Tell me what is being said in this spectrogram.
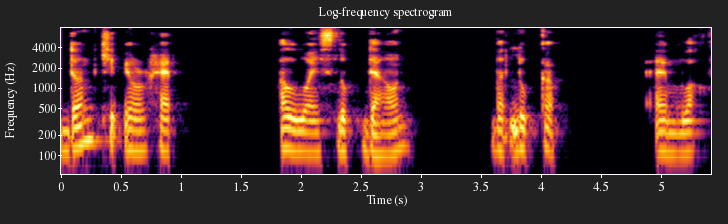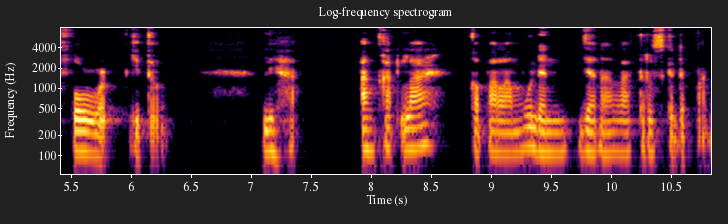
Don't keep your head always look down but look up and walk forward gitu. Lihat angkatlah kepalamu dan jalanlah terus ke depan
